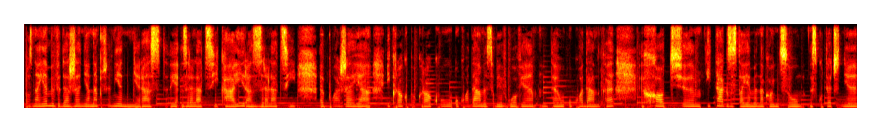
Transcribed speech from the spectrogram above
Poznajemy wydarzenia naprzemiennie, raz z relacji Kai, raz z relacji e, Błażeja i krok po kroku układamy sobie w głowie mm, tę układankę, choć i tak zostajemy na końcu skutecznie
